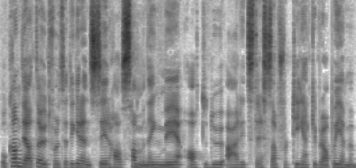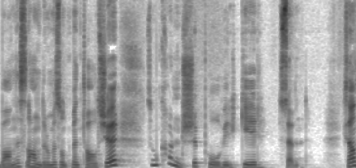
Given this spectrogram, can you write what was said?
Og kan det at det er utfordrende å sette grenser, ha sammenheng med at du er litt stressa, for ting er ikke bra på hjemmebane? Så det handler om et sånt mentalkjør som kanskje påvirker søvn. Så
